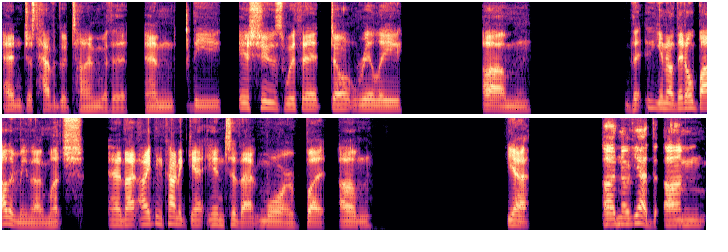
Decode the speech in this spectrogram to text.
and just have a good time with it. And the issues with it don't really um the you know, they don't bother me that much. And I, I can kind of get into that more, but um yeah, Uh, no, yeah. th- Um,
